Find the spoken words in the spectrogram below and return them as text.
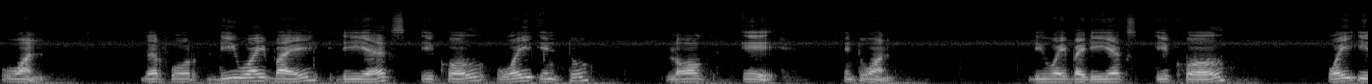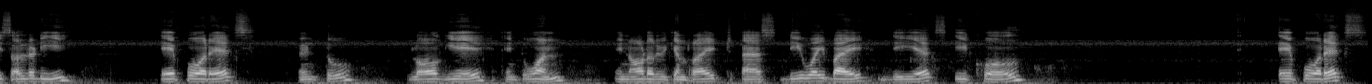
1 therefore dy by dx equal y into log a into 1 dy by dx equal y is already a power x into log a into 1 in order we can write as dy by dx equal a power x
